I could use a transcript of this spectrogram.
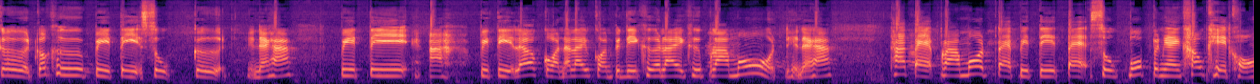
เกิดก็คือปีติสุขเกิดเห็นไหมคะปีติอะปีติแล้วก่อนอะไรก่อนปีติคืออะไรคือปราโมทเห็นไหมคะถ้าแตะปราโมทแตะปิติแตะสุขปุ๊บเป็นไงเข้าเขตของ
